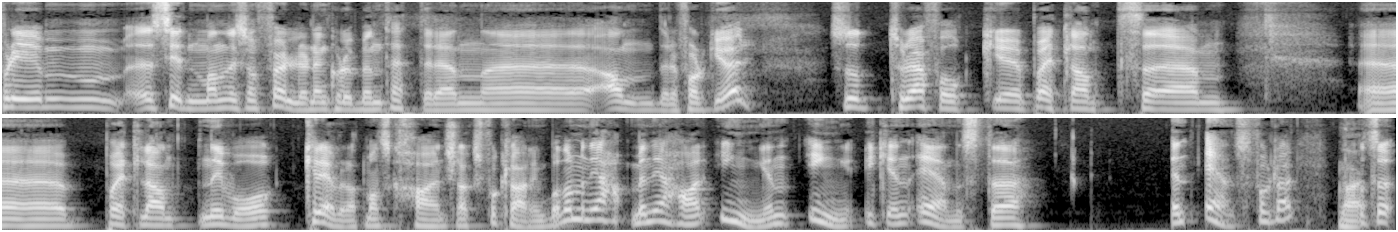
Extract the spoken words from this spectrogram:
Fordi mm, Siden man liksom følger den klubben tettere enn eh, andre folk gjør, så tror jeg folk eh, på et eller annet eh, På et eller annet nivå krever at man skal ha en slags forklaring på det. Men jeg, men jeg har ingen, ingen Ikke en eneste en eneste forklaring. Altså,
